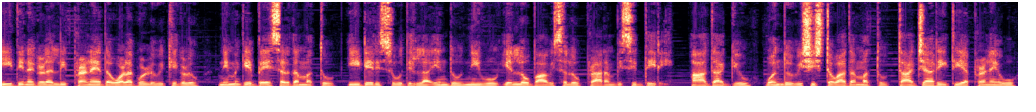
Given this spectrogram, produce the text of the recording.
ಈ ದಿನಗಳಲ್ಲಿ ಪ್ರಣಯದ ಒಳಗೊಳ್ಳುವಿಕೆಗಳು ನಿಮಗೆ ಬೇಸರದ ಮತ್ತು ಈಡೇರಿಸುವುದಿಲ್ಲ ಎಂದು ನೀವು ಎಲ್ಲೋ ಭಾವಿಸಲು ಪ್ರಾರಂಭಿಸಿದ್ದೀರಿ. ಆದಾಗ್ಯೂ, ಒಂದು ವಿಶಿಷ್ಟವಾದ ಮತ್ತು ತಾಜಾ ರೀತಿಯ ಪ್ರಣಯವು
